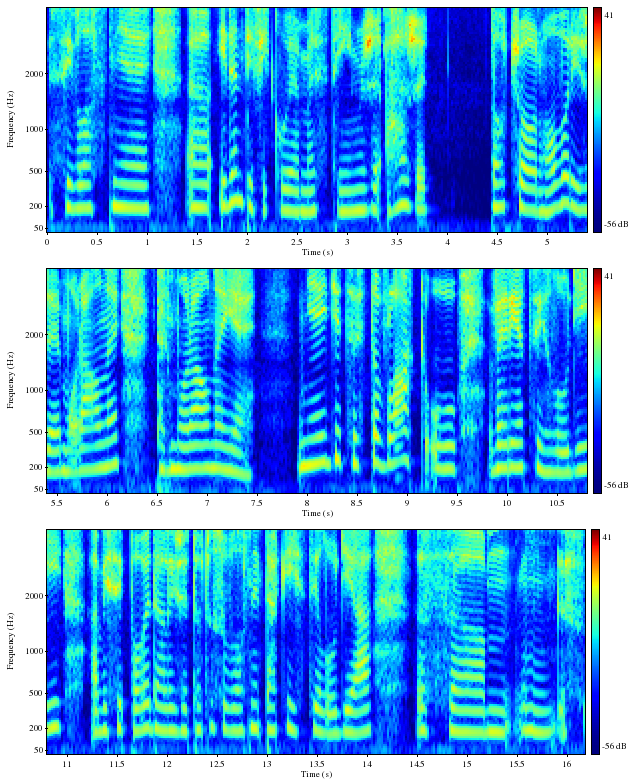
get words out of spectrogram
si vlastne uh, identifikujeme s tým, že aha, že to, čo on hovorí, že je morálne, tak morálne je. Nejde cez to vlak u veriacich ľudí, aby si povedali, že toto sú vlastne takí istí ľudia, s, mm, s,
